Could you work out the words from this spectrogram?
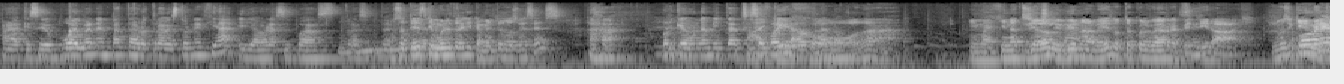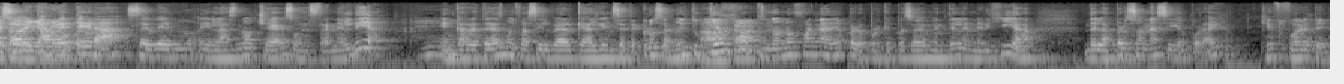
para que se vuelvan a empatar otra vez tu energía y ahora sí puedas trascender. O sea, ¿tienes que morir trágicamente dos veces? Ajá. Porque una mitad sí se Ay, fue y la otra no. Imagínate, Qué ya lo viví una vez, lo tengo que volver a repetir. Ay, no sé quién Por eso en carretera se ve en las noches o hasta en el día. En carretera es muy fácil ver que alguien se te cruza, ¿no? Y tu tiempo, pues no, no fue nadie, pero porque pues obviamente la energía de la persona sigue por ahí. Qué fuerte.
